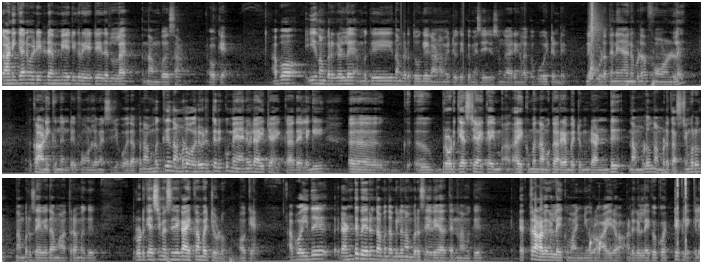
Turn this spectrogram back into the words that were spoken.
കാണിക്കാൻ വേണ്ടിയിട്ട് ഡമ്മി ആയിട്ട് ക്രിയേറ്റ് ചെയ്തിട്ടുള്ള നമ്പേഴ്സാണ് ഓക്കെ അപ്പോൾ ഈ നമ്പറുകളിൽ നമുക്ക് ഈ നമ്പർ തൂക്കി കാണാൻ പറ്റും. ഇതൊക്കെ മെസ്സേജസും കാര്യങ്ങളൊക്കെ പോയിട്ടുണ്ട്. ഇതിന്റെ കൂടെ തന്നെ ഞാനിവിടെ ഫോണിൽ കാണിക്കുന്നുണ്ട് ഫോണിൽ മെസ്സേജ് പോയത്. അപ്പോൾ നമുക്ക് നമ്മൾ ഓരോരുത്തർക്കും മാനുവലായിട്ട് അയക്കാതെ അല്ലെങ്കിൽ ബ്രോഡ്കാസ്റ്റ് അയക്ക അയക്കുമ്പോൾ നമുക്ക് അറിയാൻ പറ്റും രണ്ട് നമ്മളും നമ്മുടെ കസ്റ്റമറും നമ്പർ സേവ് ചെയ്താൽ മാത്രം നമുക്ക് ബ്രോഡ്കാസ്റ്റ് മെസ്സേജ് അയക്കാൻ പറ്റുള്ളൂ. ഓക്കെ അപ്പോൾ ഇത് രണ്ട് പേരും തമ്മിൽ തമ്മിൽ നമ്പർ സേവ് ചെയ്താൽ തന്നെ നമുക്ക് എത്ര ആളുകളിലേക്കും അഞ്ഞൂറോ ആയിരോ ആളുകളിലേക്കൊക്കെ ഒറ്റ ക്ലിക്കിൽ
